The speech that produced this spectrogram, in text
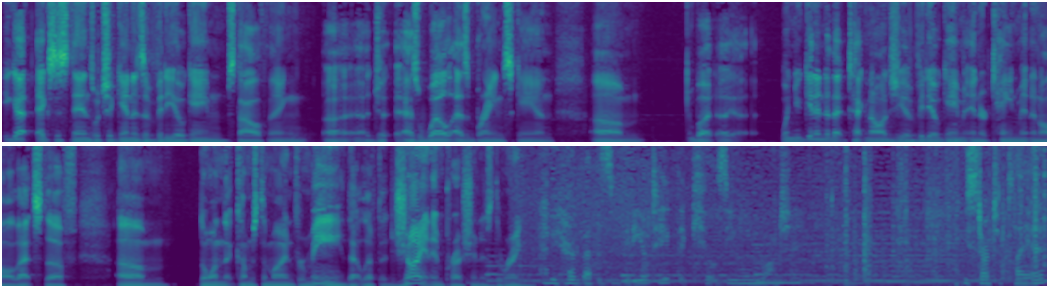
you got Existenz, which again is a video game style thing, uh, as well as Brain Scan. Um, but uh, when you get into that technology of video game entertainment and all of that stuff, um, the one that comes to mind for me that left a giant impression is The Ring. Have you heard about this videotape that kills you when you watch it? You start to play it,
